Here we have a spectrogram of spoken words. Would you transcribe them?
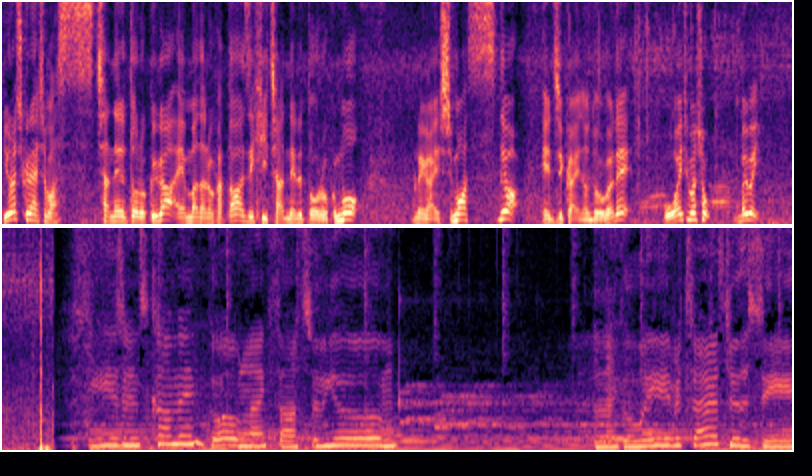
よろしくお願いします。チャンネル登録がえまだの方はぜひチャンネル登録もお願いしますではえ次回の動画でお会いしましょうバイバイ Seasons come and go like thoughts of you. Like a wave returns to the sea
